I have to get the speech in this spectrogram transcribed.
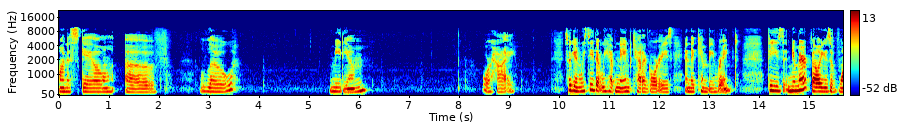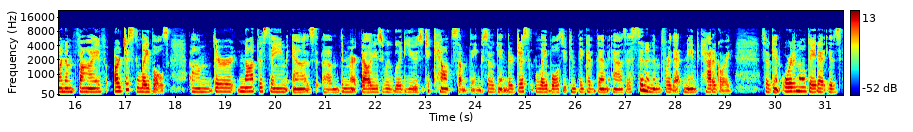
on a scale of low, medium, or high. So again, we see that we have named categories and they can be ranked. These numeric values of 1 and 5 are just labels. Um, they're not the same as um, the numeric values we would use to count something. So again, they're just labels. You can think of them as a synonym for that named category. So again, ordinal data is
